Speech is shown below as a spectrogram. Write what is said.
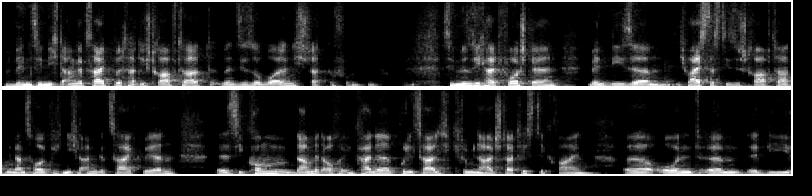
Wenn sie nicht angezeigt wird, hat die Straftat, wenn Sie so wollen, nicht stattgefunden. Sie müssen sich halt vorstellen, wenn diese, ich weiß, dass diese Straftaten ganz häufig nicht angezeigt werden, äh, sie kommen damit auch in keine polizeiliche Kriminalstatistik rein. Äh, und ähm, die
